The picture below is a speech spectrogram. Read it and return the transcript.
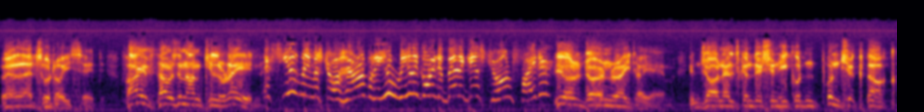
Well, that's what I said. 5000 on Kilrain. Excuse me, Mr. O'Hara, but are you really going to bet against your own fighter? You're darn right I am. In John L's condition, he couldn't punch a clock.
